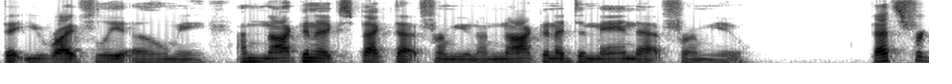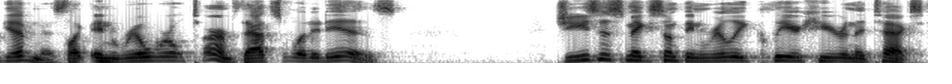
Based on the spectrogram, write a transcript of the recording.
that you rightfully owe me. I'm not going to expect that from you, and I'm not going to demand that from you. That's forgiveness. Like in real world terms, that's what it is. Jesus makes something really clear here in the text.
